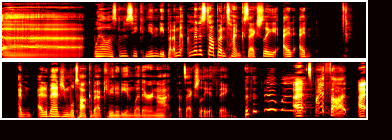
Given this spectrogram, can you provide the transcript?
uh well, I was going to say community, but I'm I'm going to stop on time cuz actually I I I'm, I'd imagine we'll talk about community and whether or not that's actually a thing. But th- eh, well, I- that's my thought. I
